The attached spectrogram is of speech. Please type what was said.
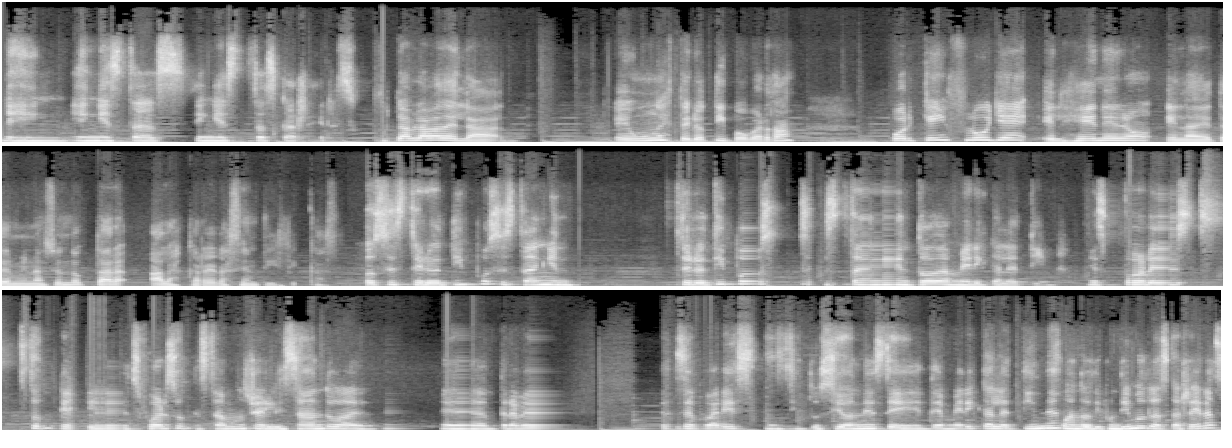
en, estas, en estas carreras. Usted hablaba de la en un estereotipo, ¿verdad? ¿Por qué influye el género en la determinación de optar a las carreras científicas? Los estereotipos están en estereotipos están en toda América Latina. Es por que el esfuerzo que estamos realizando a, eh, través de varias instituciones de, de, América Latina, cuando difundimos las carreras,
